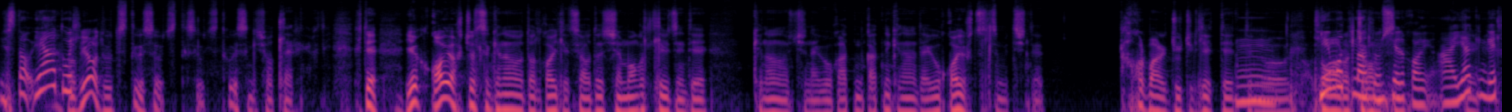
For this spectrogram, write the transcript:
Яста яа тэгвэл би бол үздэг байсан үздэг байсан үздэг байсан гэж ярих. Гэтэ яг гоё орчуулсан кинонууд бол гоё л гэсэн. Одоо жишээ Монгол телевизэн те кинонууд чинь айгүй гадны гадны кинонууд айгүй гоё урцалсан мэт дээ. Давхар баг жүжиглээтэй тэр нөгөө Тиймүүд нь бол үнэхээр гоё. А яг ингээд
